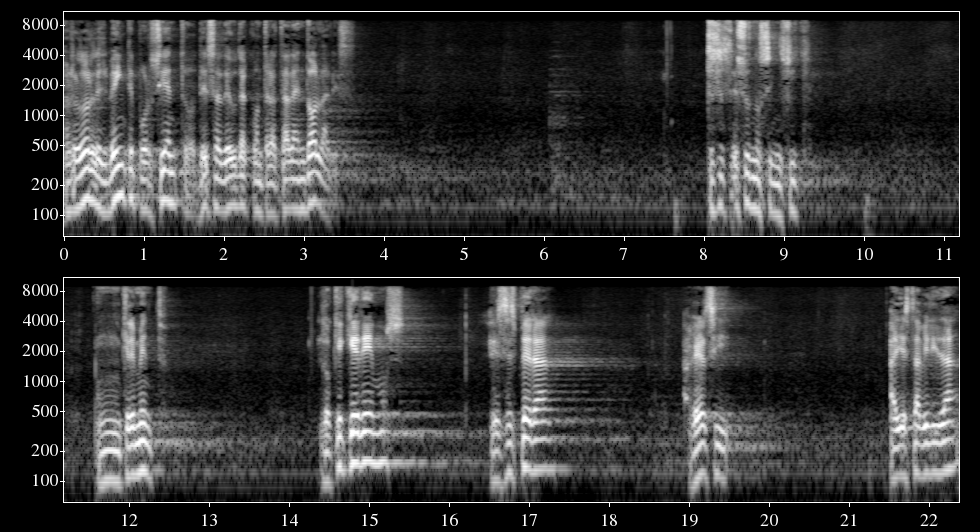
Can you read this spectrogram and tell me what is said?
alrededor del 20% de esa deuda contratada en dólares. Entonces, eso no significa un incremento. Lo que queremos es esperar a ver si hay estabilidad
